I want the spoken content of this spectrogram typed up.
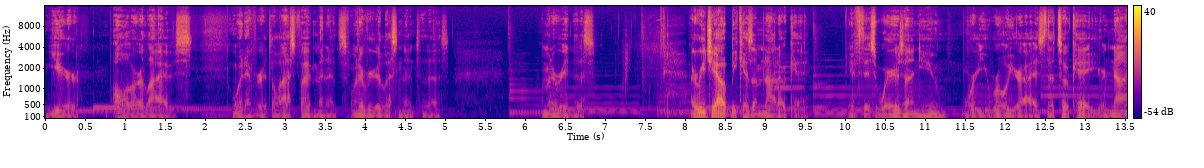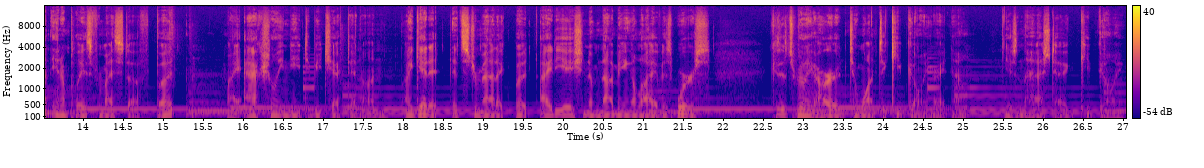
year, all of our lives, whatever, the last five minutes, whenever you're listening to this. I'm going to read this. I reach out because I'm not okay. If this wears on you or you roll your eyes, that's okay. You're not in a place for my stuff, but I actually need to be checked in on. I get it, it's dramatic, but ideation of not being alive is worse because it's really hard to want to keep going right now. Using the hashtag keep going.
